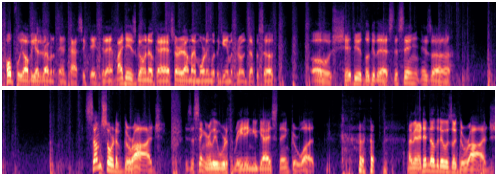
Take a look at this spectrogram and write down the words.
hopefully all of you guys are having a fantastic day today. My day is going okay. I started out my morning with a Game of Thrones episode. Oh, shit, dude, look at this. This thing is, uh... Some sort of garage. Is this thing really worth raiding, you guys think, or what? I mean, I didn't know that it was a garage,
